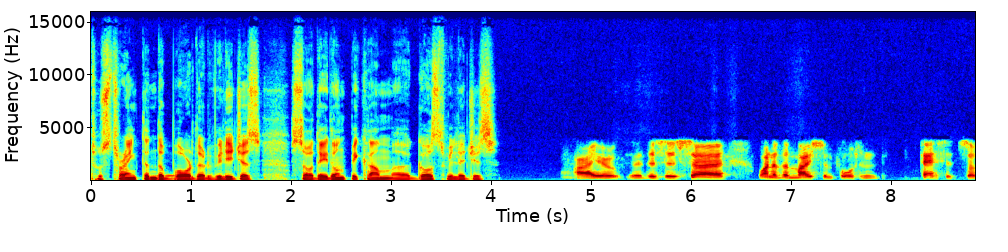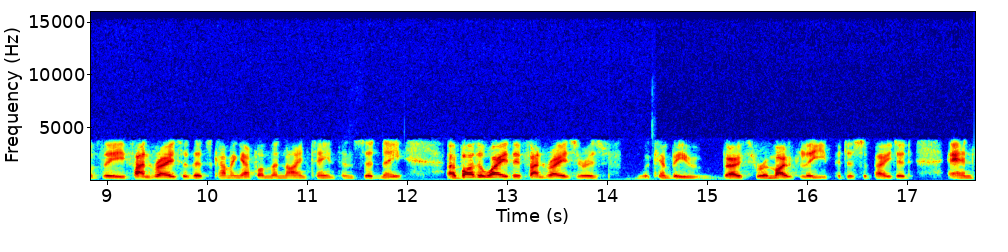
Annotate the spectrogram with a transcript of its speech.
to strengthen the border villages so they don't become uh, ghost villages. I, this is one of the most important facets of the fundraiser that's coming up on the 19th in Sydney. Uh, by the way, the fundraiser is can be both remotely participated and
